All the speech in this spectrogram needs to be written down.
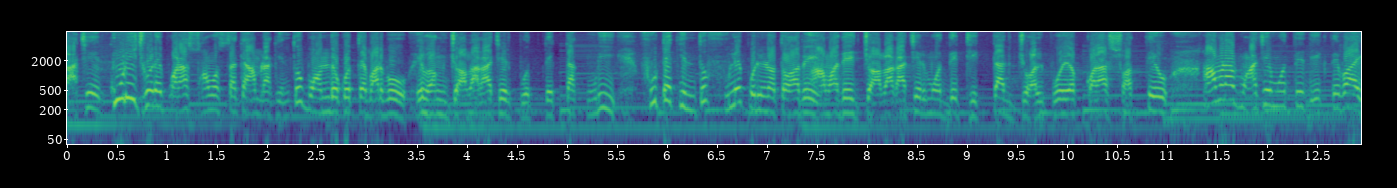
গাছের কুঁড়ি ঝরে পড়ার সমস্যাকে আমরা কিন্তু বন্ধ করতে পারব এবং জবা গাছের প্রত্যেকটা কুঁড়ি ফুটে কিন্তু ফুলে পরিণত হবে। আমাদের জবা গাছের মধ্যে ঠিকঠাক জল প্রয়োগ করার সত্ত্বেও আমরা মাঝে মধ্যে দেখতে পাই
